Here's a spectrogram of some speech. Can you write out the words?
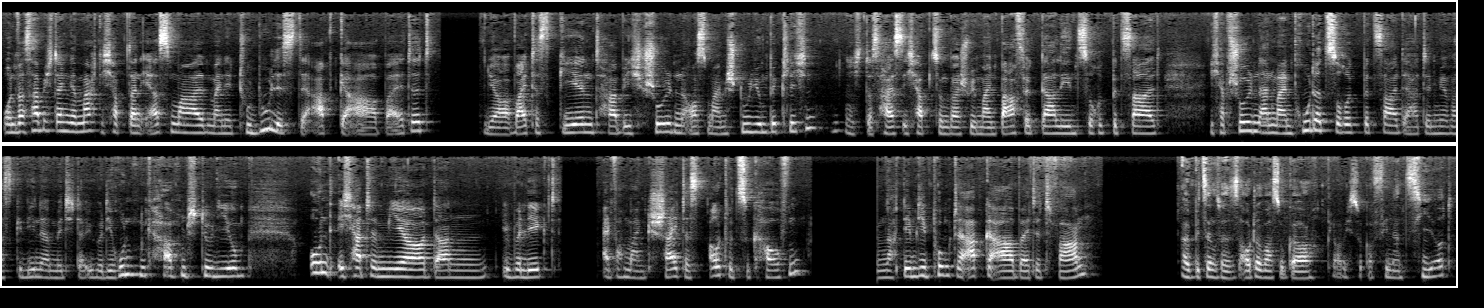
Und was habe ich dann gemacht? Ich habe dann erstmal meine To-Do-Liste abgearbeitet. Ja, weitestgehend habe ich Schulden aus meinem Studium beglichen. Ich, das heißt, ich habe zum Beispiel mein BAföG-Darlehen zurückbezahlt. Ich habe Schulden an meinen Bruder zurückbezahlt. Der hatte mir was geliehen, damit ich da über die Runden kam im Studium. Und ich hatte mir dann überlegt, einfach mal ein gescheites Auto zu kaufen. Nachdem die Punkte abgearbeitet waren, beziehungsweise das Auto war sogar, glaube ich, sogar finanziert.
